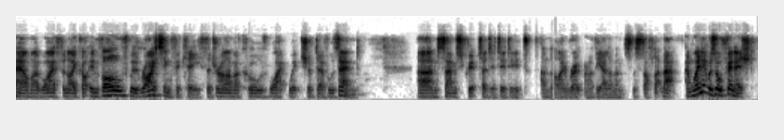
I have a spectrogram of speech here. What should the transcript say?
my wife and I, got involved with writing for Keith a drama called White Witch of Devil's End. Um, Sam script edited it, and I wrote one of the elements and stuff like that. And when it was all finished,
